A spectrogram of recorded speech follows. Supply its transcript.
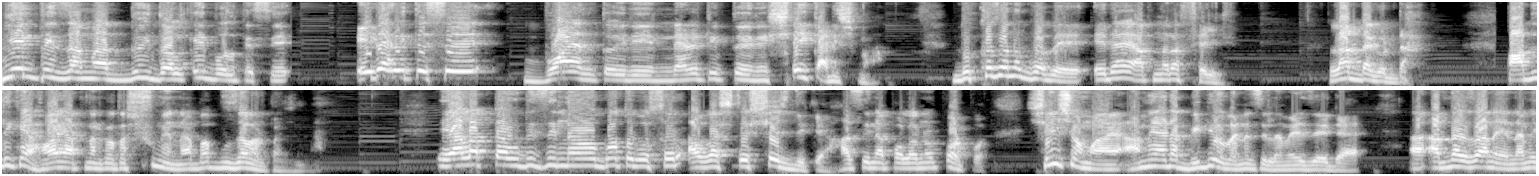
বিএনপি জামাত দুই দলকেই বলতেছি, এটা হইতেছে বয়ান তৈরি ন্যারেটিভ তৈরি, সেই কারিশমা। দুঃখজনক ভাবে এটাই আপনারা ফেল লাড্ডা গোড্ডা। পাবলিকে হয় আপনার কথা শুনে না বা বুঝাবার পারেন না। এই আলাপটা উঠেছিল গত বছর অগাস্টের শেষ দিকে, হাসিনা পলানোর পর পর সেই সময় আমি একটা ভিডিও বানিয়েছিলাম, এই যে এটা। আপনারা জানেন, আমি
